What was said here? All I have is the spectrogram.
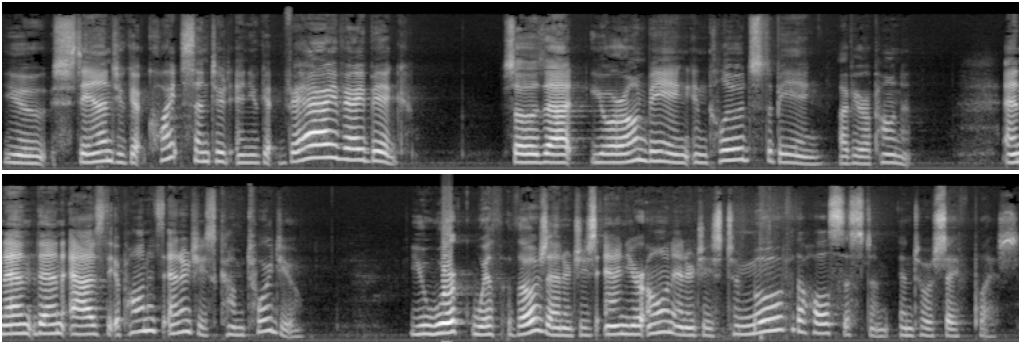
you stand, you get quite centered, and you get very, very big so that your own being includes the being of your opponent. And then, then as the opponent's energies come toward you, you work with those energies and your own energies to move the whole system into a safe place.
